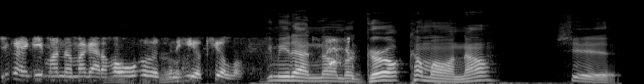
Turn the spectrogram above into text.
You can't get my number. I got a whole husband and he a killer. Give me that number, girl. Come on now. Shit.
